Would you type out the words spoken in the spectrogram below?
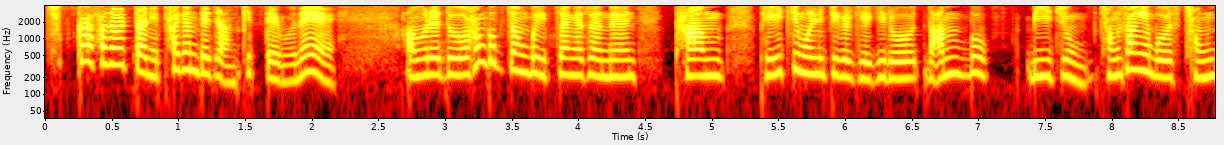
축하 사절단이 파견되지 않기 때문에 아무래도 한국 정부 입장에서는 다음 베이징 올림픽을 계기로 남북 미중 정상에 모여서 정,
